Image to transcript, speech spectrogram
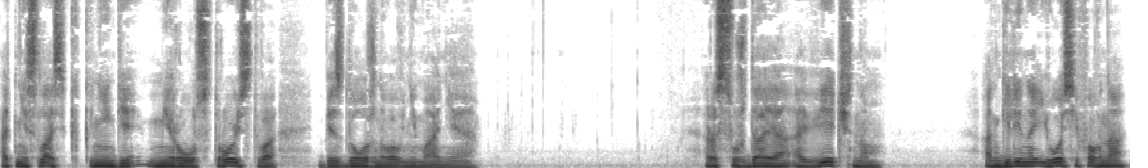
отнеслась к книге «Мироустройство» без должного внимания. Рассуждая о вечном, Ангелина Иосифовна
